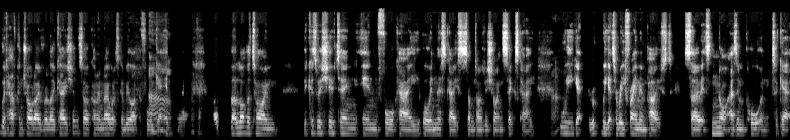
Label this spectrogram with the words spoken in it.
would have control over a location, so I kind of know what it's going to be like before we get into Oh, it. okay. But a lot of the time, because we're shooting in 4K, or in this case, sometimes we shot in 6K, Ah. we get we get to reframe in post. So it's not as important to get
